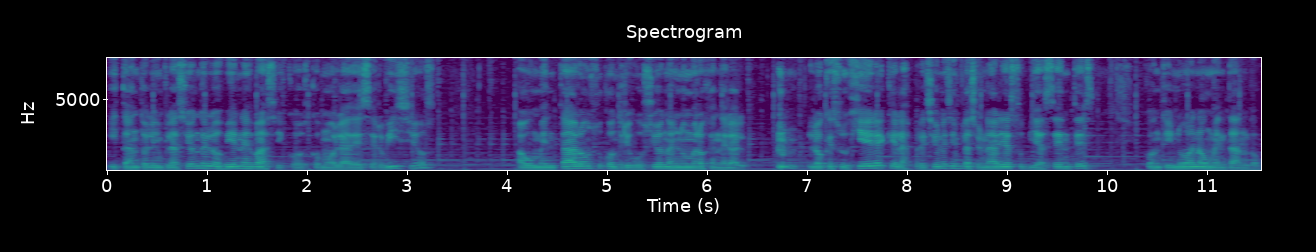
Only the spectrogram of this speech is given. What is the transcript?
y tanto la inflación de los bienes básicos como la de servicios aumentaron su contribución al número general, lo que sugiere que las presiones inflacionarias subyacentes continúan aumentando.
